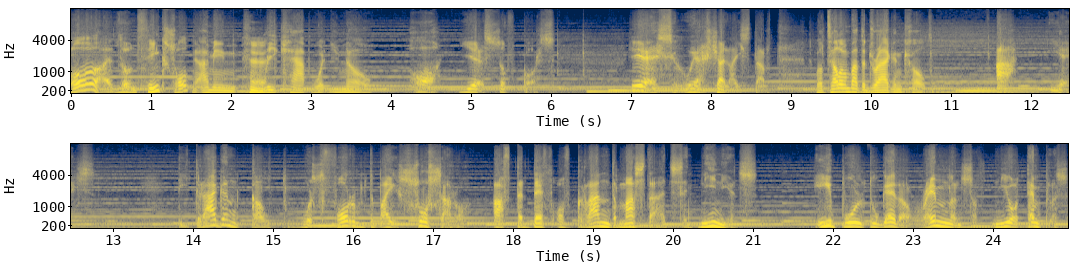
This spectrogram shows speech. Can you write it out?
No, I don't think so. I mean, recap what you know. Oh, yes, of course. Yes, where shall I start? Well, tell him about the dragon cult. Ah, yes. The dragon cult was formed by Susarro after death of Grand Master at St. Ninians. He pulled together remnants of Neo-Templars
